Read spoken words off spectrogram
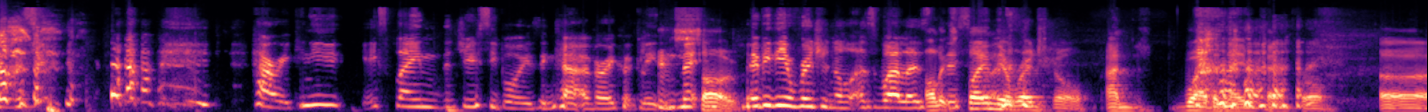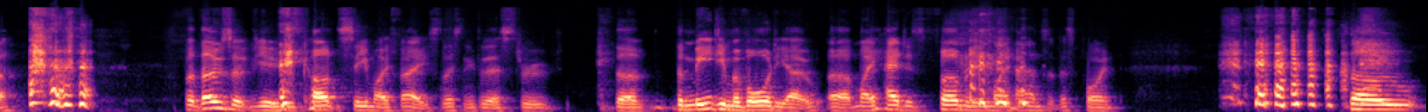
was- Harry, can you explain the Juicy Boys encounter very quickly? Ma- So- maybe the original as well as. I'll explain the original and where the name came from. Uh, for those of you who can't see my face listening to this through the the medium of audio, uh, my head is firmly in my hands at this point. So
